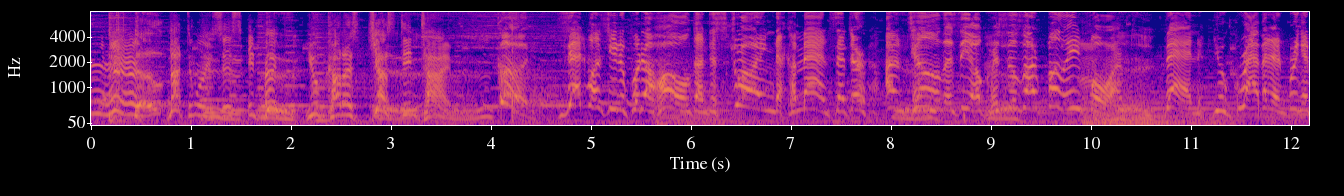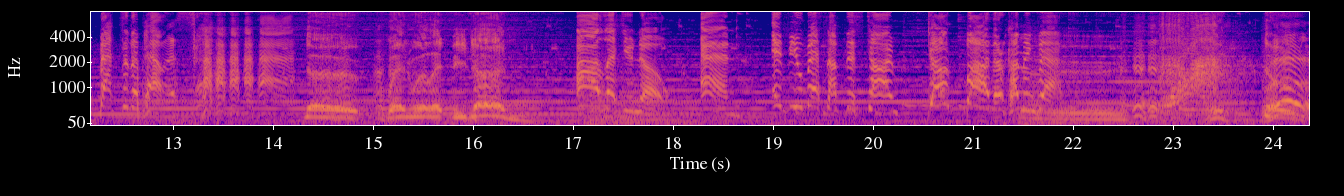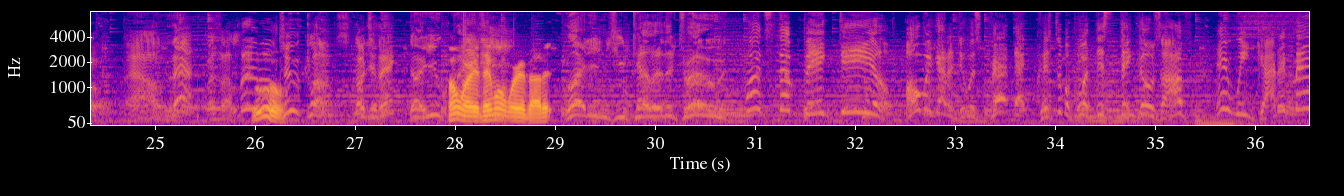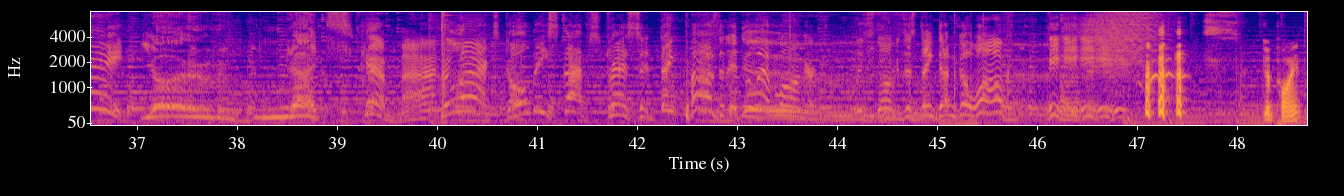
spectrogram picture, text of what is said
Not to worry, sis. In fact, you caught us just in time. Good. Zed wants you to put a hold on destroying the command center until the Zeo crystals are fully formed. Then you grab it and bring it back to the palace. Uh, when will it be done? I'll let you know. And if you mess up this time, don't bother coming back. Oh, now that was a little Ooh. too close, don't you think? Are you Don't worry, they won't worry about it. Why didn't you tell her the truth? What's the big deal? All we gotta do is grab that crystal before this thing goes off, and we got it made. You're nuts. Come on, relax, Goldie. Stop stressing. Think positive. You'll live longer. At least as long as this thing doesn't go off. Good point.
